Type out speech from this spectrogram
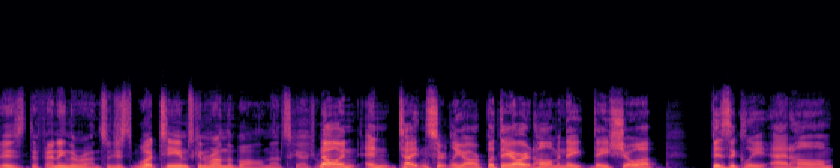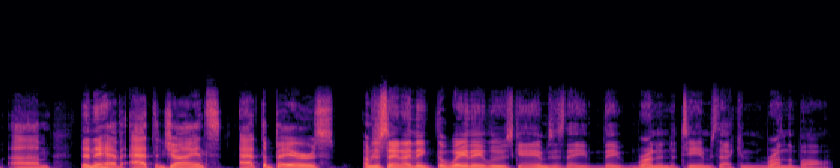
is defending the run. So just what teams can run the ball in that schedule? No, and and Titans certainly are, but they are at home and they they show up physically at home. Um, then they have at the Giants, at the Bears. I'm just saying. I think the way they lose games is they they run into teams that can run the ball.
